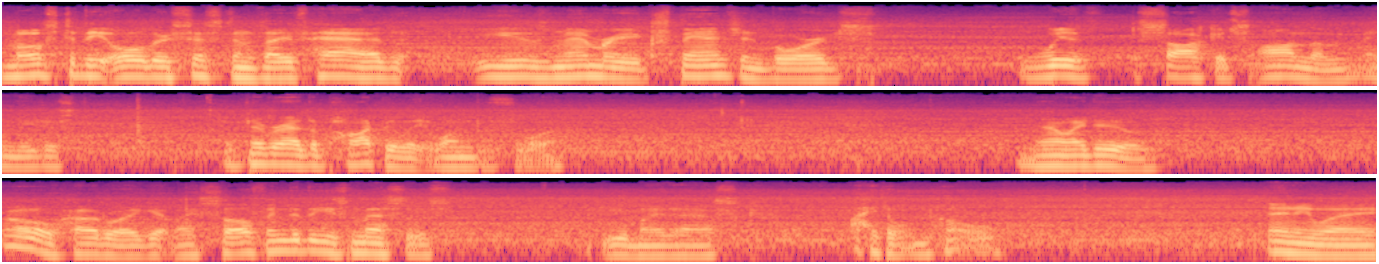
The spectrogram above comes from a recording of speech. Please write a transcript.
most of the older systems I've had use memory expansion boards with sockets on them and you just I've never had to populate one before. Now I do. Oh, how do I get myself into these messes? You might ask. I don't know. Anyway,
